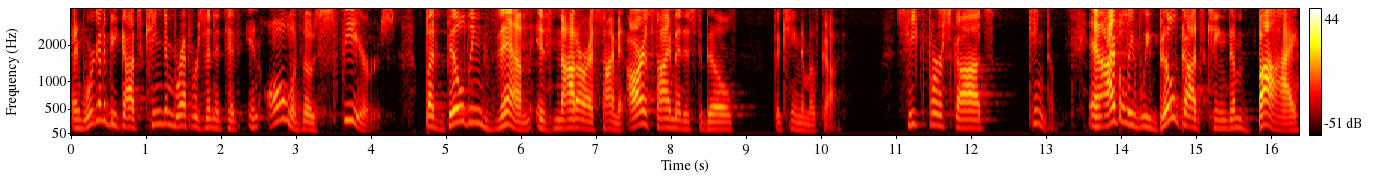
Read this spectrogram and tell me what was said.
And we're going to be god's kingdom representative in all of those spheres but building them is not our assignment. Our assignment is to build the kingdom of god. Seek first god's kingdom and I believe we build God's kingdom by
